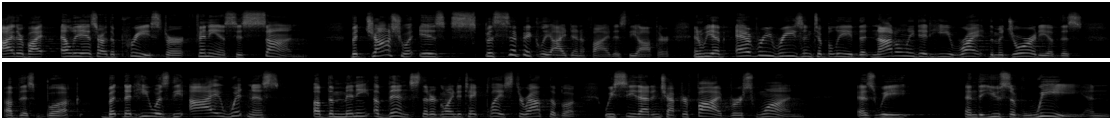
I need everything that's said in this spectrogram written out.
either by Eleazar the priest or Phineas his son. But Joshua is specifically identified as the author. And we have every reason to believe that not only did he write the majority of this, of this book, but that he was the eyewitness of the many events that are going to take place throughout the book. We see that in chapter 5, verse 1, as we, and the use of we, and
